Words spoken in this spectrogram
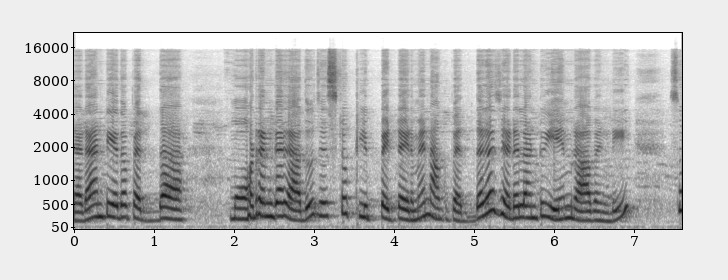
జడ అంటే ఏదో పెద్ద మోడర్న్గా కాదు జస్ట్ ఒక క్లిప్ పెట్టేయడమే. నాకు పెద్దగా జడలు అంటూ ఏం రావండి. సో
